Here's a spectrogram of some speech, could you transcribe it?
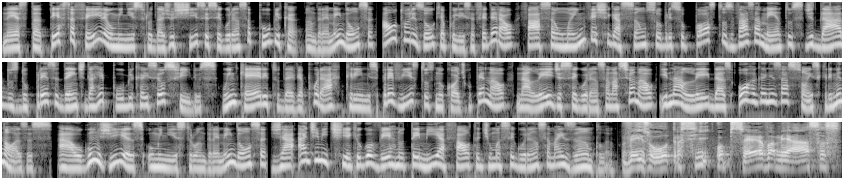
Nesta terça-feira, o ministro da Justiça e Segurança Pública, André Mendonça, autorizou que a Polícia Federal faça uma investigação sobre supostos vazamentos de dados do presidente da República e seus filhos. O inquérito deve apurar crimes previstos no Código Penal, na Lei de Segurança Nacional e na Lei das Organizações Criminosas. Há alguns dias, o ministro André Mendonça já admitia que o governo temia a falta de uma segurança mais ampla. Vez ou outra se observa ameaças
